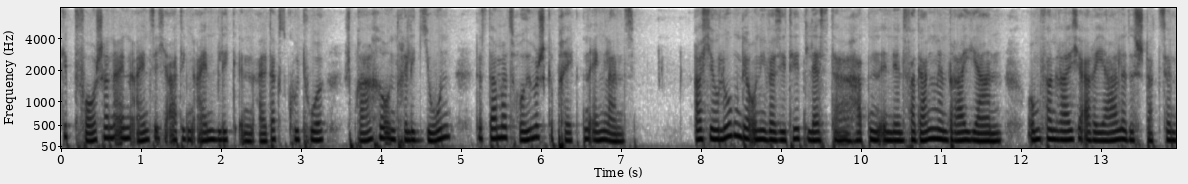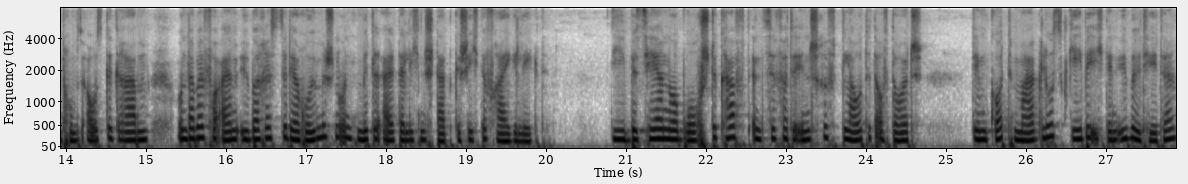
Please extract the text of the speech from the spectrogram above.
gibt Forschern einen einzigartigen Einblick in Alltagskultur, Sprache und Religion des damals römisch geprägten Englands. Archäologen der Universität Leicester hatten in den vergangenen drei Jahren umfangreiche Areale des Stadtzentrums ausgegraben und dabei vor allem Überreste der römischen und mittelalterlichen Stadtgeschichte freigelegt. Die bisher nur bruchstückhaft entzifferte Inschrift lautet auf Deutsch Dem Gott Maglus gebe ich den Übeltäter,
